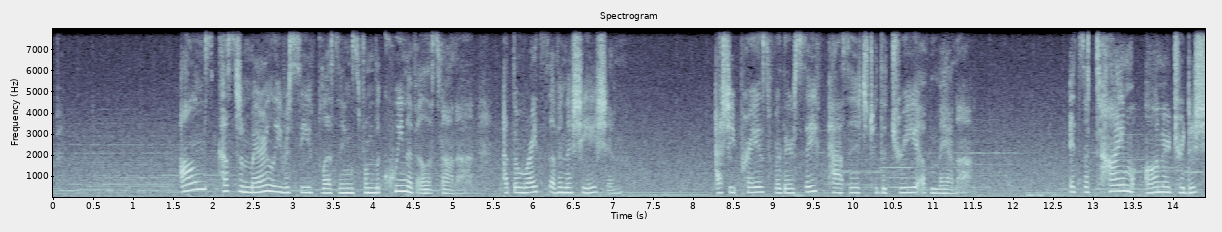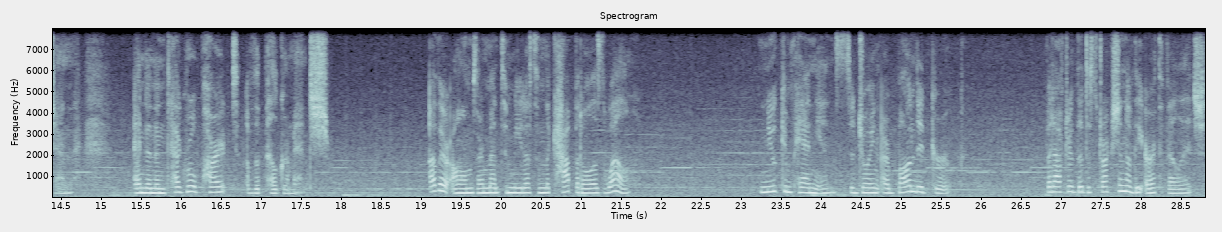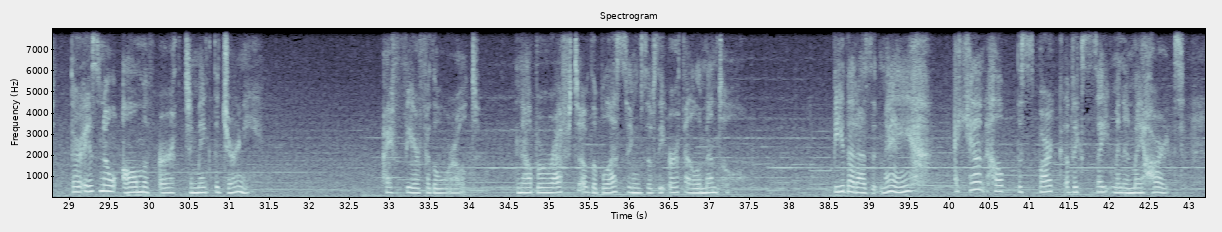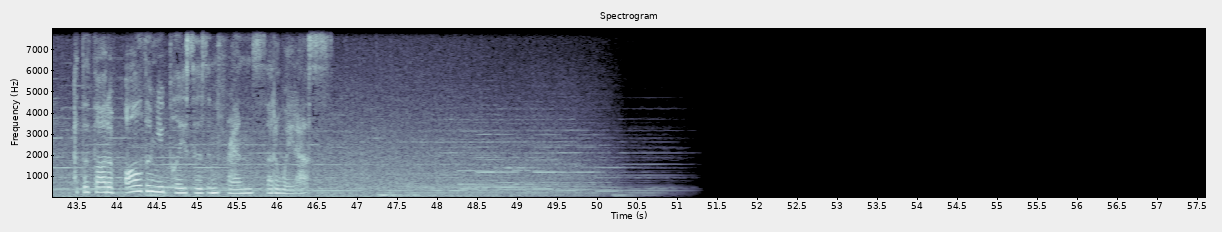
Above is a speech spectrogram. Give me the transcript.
Alms customarily receive blessings from the Queen of Illystana at the rites of initiation, as she prays for their safe passage to the Tree of Mana. It's a time honored tradition and an integral part of the pilgrimage. Other alms are meant to meet us in the capital as well. New companions to join our bonded group. But after the destruction of the Earth Village, there is no alm of Earth to make the journey. I fear for the world, now bereft of the blessings of the Earth Elemental. Be that as it may, I can't help the spark of excitement in my heart at the thought of all the new places and friends that await us.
